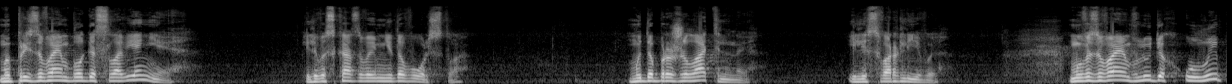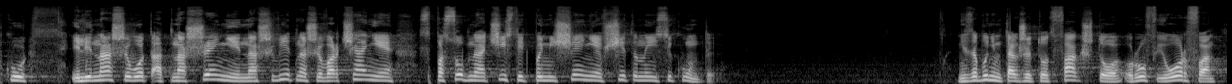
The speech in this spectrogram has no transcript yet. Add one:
Мы призываем благословение или высказываем недовольство. Мы доброжелательны или сварливы. Мы вызываем в людях улыбку или наши вот отношения, наш вид, наше ворчание способны очистить помещение в считанные секунды. Не забудем также тот факт, что Руф и Орфа –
